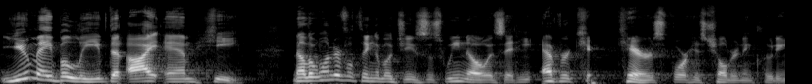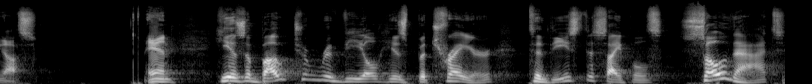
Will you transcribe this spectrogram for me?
you may believe that I am He. Now, the wonderful thing about Jesus, we know, is that He ever cares for His children, including us. And He is about to reveal His betrayer to these disciples so that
